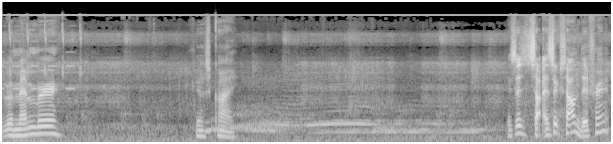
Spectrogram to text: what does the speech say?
remember he was crying. Is it is it sound different?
